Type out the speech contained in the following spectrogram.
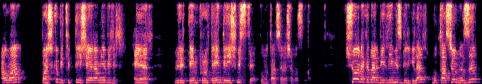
Ama başka bir tipte işe yaramayabilir. Eğer ürettiğin protein değişmişse bu mutasyon aşamasında. Şu ana kadar bildiğimiz bilgiler mutasyon hızı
